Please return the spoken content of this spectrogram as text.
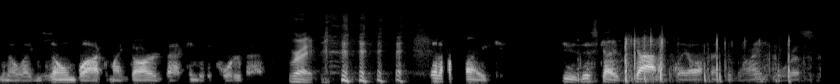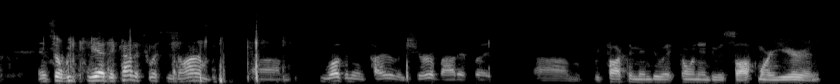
You know, like zone block my guard back into the quarterback. Right. and I'm like, dude, this guy's got to play offensive line for us. And so we, we had to kind of twist his arm. Um, he wasn't entirely sure about it, but um, we talked him into it going into his sophomore year, and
